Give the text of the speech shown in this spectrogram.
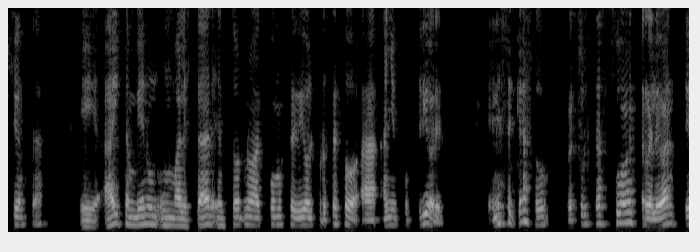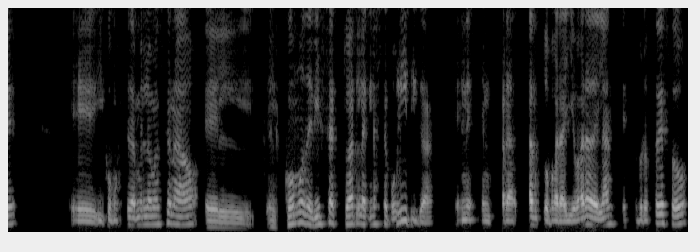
80, eh, hay también un, malestar en torno a cómo se dio el proceso a años posteriores. En ese caso, resulta sumamente relevante, y como usted también lo ha mencionado, el, cómo debiese actuar la clase política, para, tanto para llevar adelante este proceso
